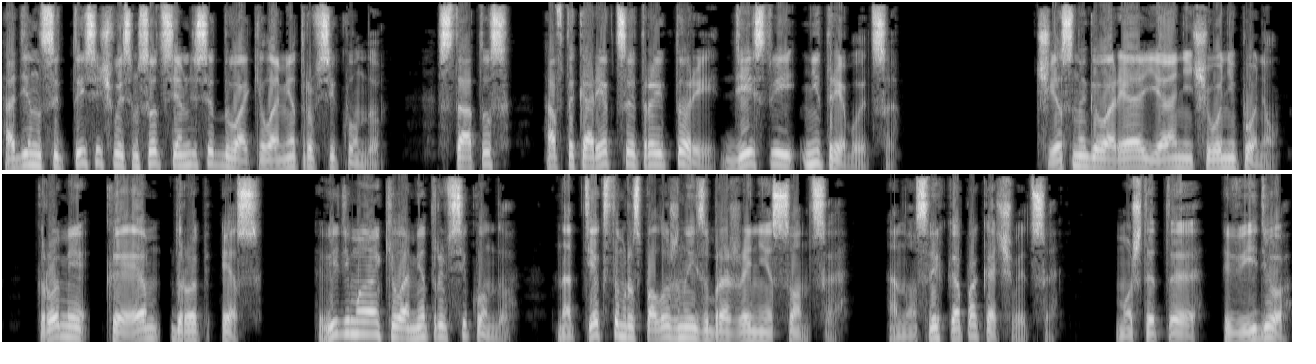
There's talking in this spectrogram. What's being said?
11872 км в секунду. Статус «Автокоррекция траектории. Действий не требуется». Честно говоря, я ничего не понял, кроме КМ дробь С видимо, километры в секунду. Над текстом расположено изображение солнца. Оно слегка покачивается. Может, это видео?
